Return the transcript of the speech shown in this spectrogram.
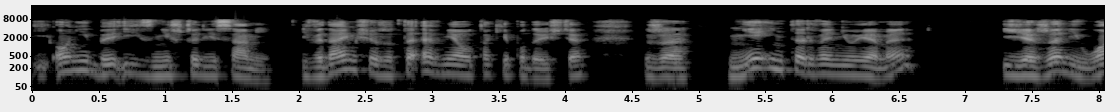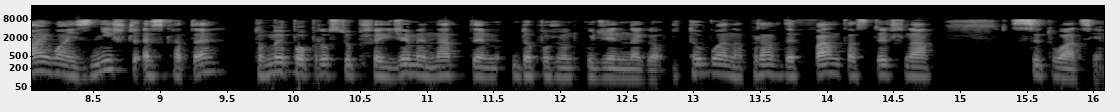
i oni by ich zniszczyli sami. I wydaje mi się, że TF miał takie podejście, że nie interweniujemy i jeżeli YY zniszczy SKT, to my po prostu przejdziemy nad tym do porządku dziennego. I to była naprawdę fantastyczna sytuacja.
